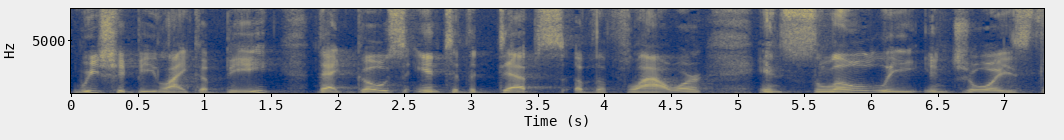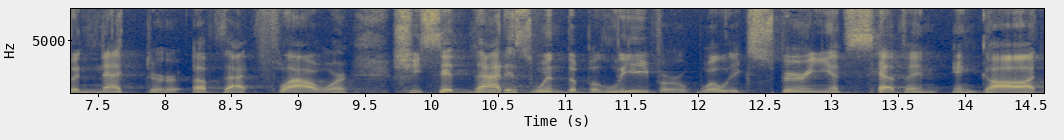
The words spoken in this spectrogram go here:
we should be like a bee that goes into the depths of the flower and slowly enjoys the nectar of that flower. She said that is when the believer will experience heaven and God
